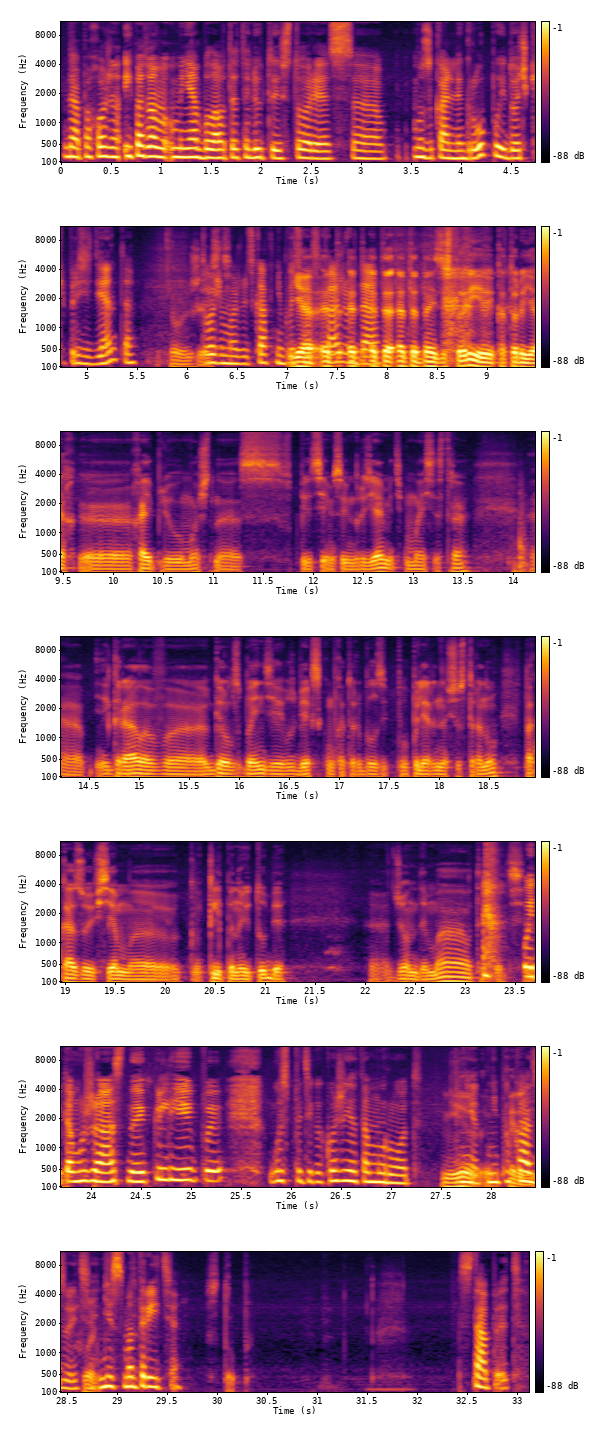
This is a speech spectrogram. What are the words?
Да, похоже. И потом у меня была вот эта лютая история с э, музыкальной группой дочки президента. Ой, жесть. Тоже, может быть, как-нибудь Я- это, расскажем. это, да. это- это одна из историй, которую я э, хайплю мощно с- перед всеми своими друзьями. Типа моя сестра э, играла в э, girls бенде узбекском, который был популярен на всю страну. Показываю всем э, клипы на ютубе. Э, Джон Дема, вот это всё. Ой, там ужасные клипы. Господи, какой же я там урод. Нет, не Карин, показывайте, хватит. не смотрите. Стоп. Stop it.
